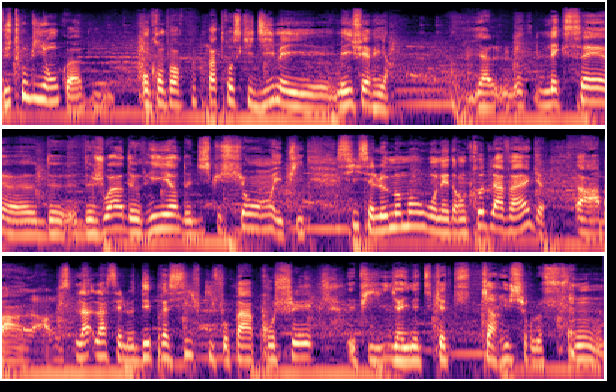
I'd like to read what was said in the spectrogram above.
du troublion quoi. On comprend pas trop ce qu'il dit, mais mais il fait rire il y a l'excès euh, de, joie, de rire, de discussion. Et puis, si c'est le moment où on est dans le creux de la vague, ah bah, là, là c'est le dépressif qu'il faut pas approcher. Et puis, il y a une étiquette qui arrive sur le front.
